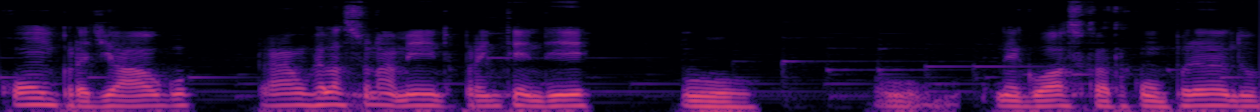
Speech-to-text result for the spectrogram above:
compra de algo para um relacionamento, para entender o, o negócio que ela está comprando,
